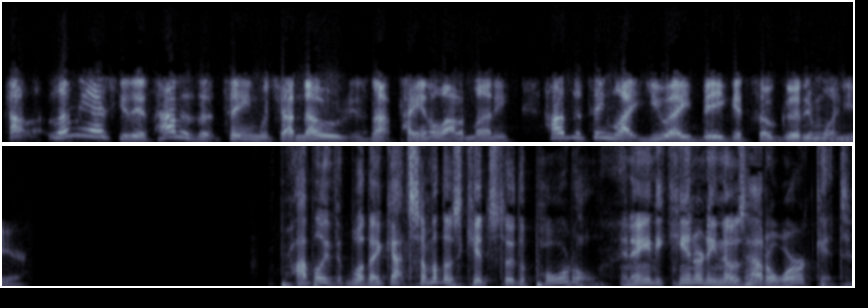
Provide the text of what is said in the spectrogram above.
how, let me ask you this: How does a team, which I know is not paying a lot of money, how does a team like UAB get so good in one year? Probably, well, they got some of those kids through the portal, and Andy Kennedy knows how to work it.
